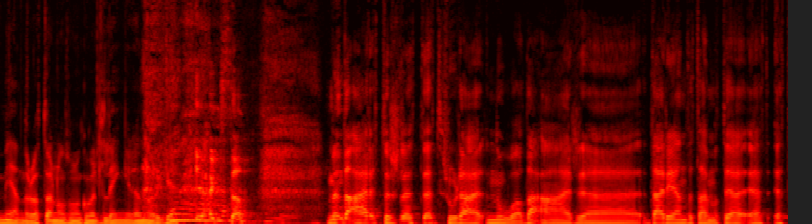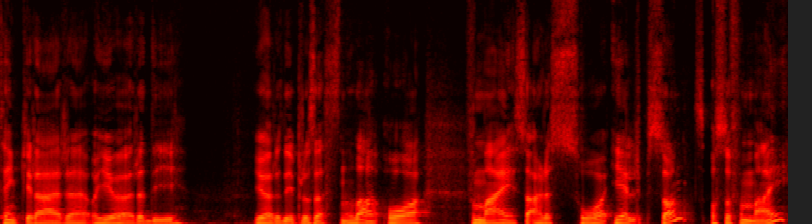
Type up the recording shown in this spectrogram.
Mener du at det er noen som har kommet lenger enn Norge? ja, ikke sant? Men det er rett og slett Jeg tror det er noe av det er eh, Det er igjen dette med at jeg, jeg, jeg tenker det er eh, å gjøre de, gjøre de prosessene, da. Og for meg så er det så hjelpsomt, også for meg,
